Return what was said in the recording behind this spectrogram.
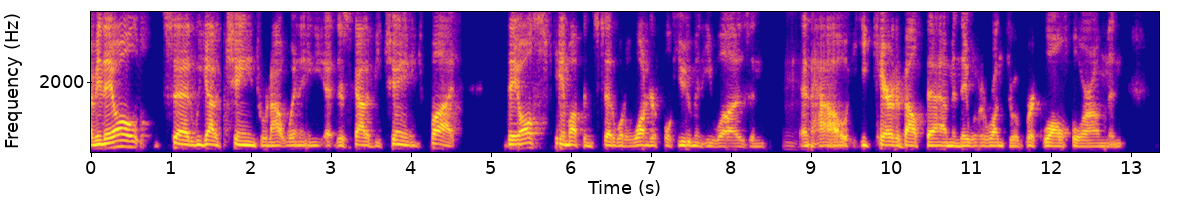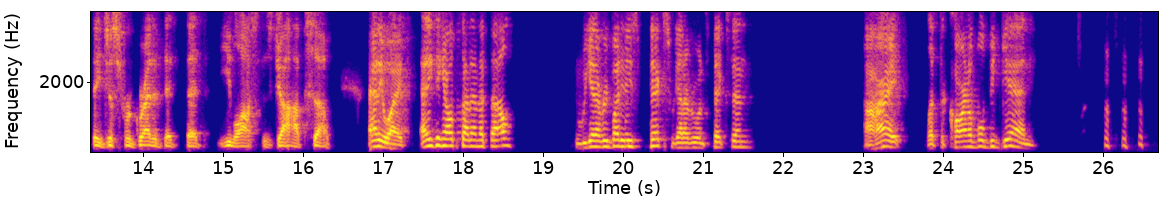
I mean, they all said we got to change. We're not winning. Eh, There's got to be change. But they all came up and said what a wonderful human he was, and Mhm. and how he cared about them, and they would have run through a brick wall for him, and they just regretted that that he lost his job. So, anyway, anything else on NFL? Did we get everybody's picks? We got everyone's picks in. All right, let the carnival begin.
